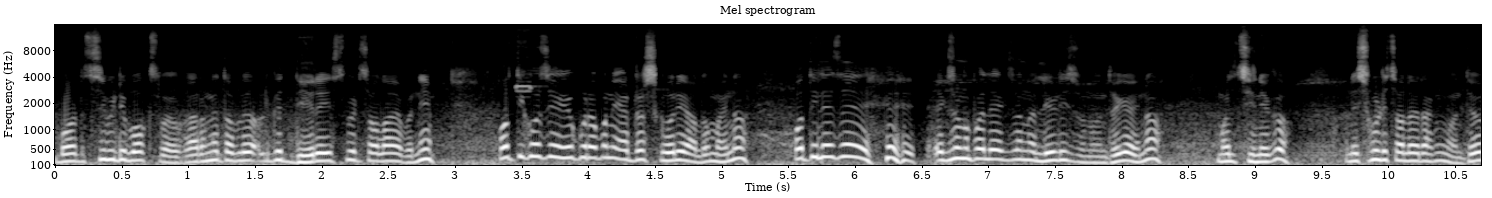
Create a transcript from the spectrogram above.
बट सिबिडी बक्स भएको कारणले तपाईँले अलिकति धेरै स्पिड चलायो भने कतिको चाहिँ यो कुरा पनि एड्रेस गरिहालौँ होइन? कतिले चाहिँ एकजना पहिला एकजना लेडिज हुनुहुन्थ्यो कि होइन? मैले चिनेको। अनि स्कुटी चलाइराख्नुहुन्थ्यो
